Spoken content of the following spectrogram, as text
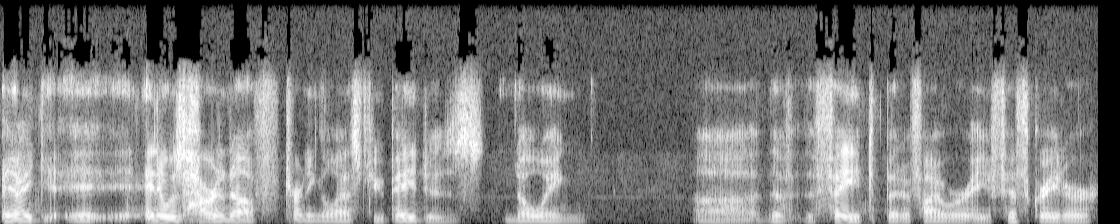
and, I, and it was hard enough turning the last few pages, knowing uh, the the fate. But if I were a fifth grader,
